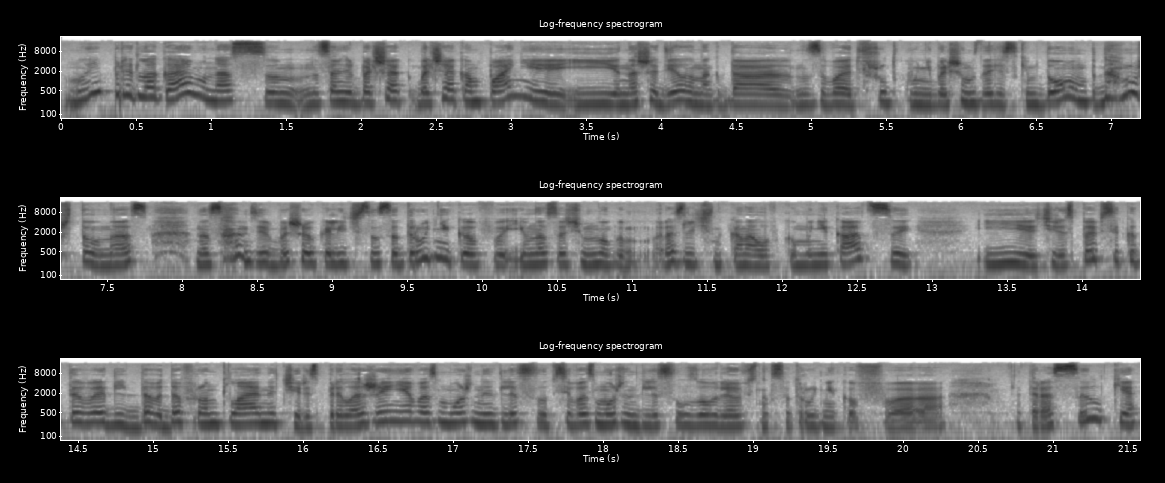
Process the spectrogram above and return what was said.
Мы предлагаем, у нас на самом деле большая, большая компания, и наш отдел иногда называют в шутку небольшим издательским домом, потому что у нас на самом деле большое количество сотрудников, и у нас очень много различных каналов коммуникаций, и через PepsiCo TV до, до фронтлайна, через приложения возможные для, всевозможные для селзов, для офисных сотрудников, э, это рассылки.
